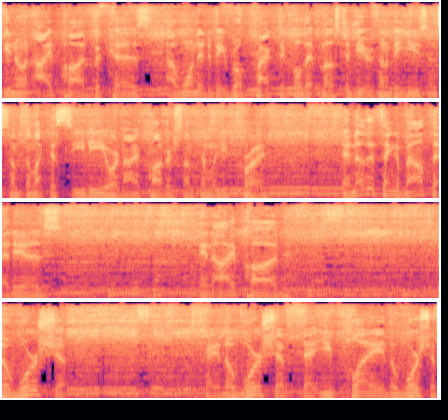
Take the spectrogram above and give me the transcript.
you know, an iPod because I wanted to be real practical that most of you are going to be using something like a CD or an iPod or something when you pray. Another thing about that is an iPod, the worship, okay, the worship that you play, the worship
